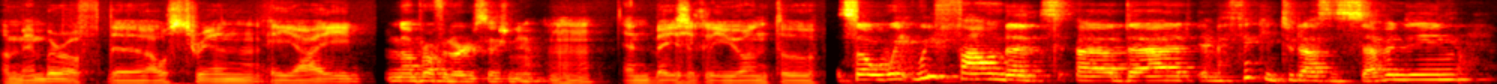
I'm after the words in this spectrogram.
a member of the Austrian AI nonprofit organization, yeah. Mm-hmm. And basically, you want to. So we we founded uh, that in I think in 2017,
